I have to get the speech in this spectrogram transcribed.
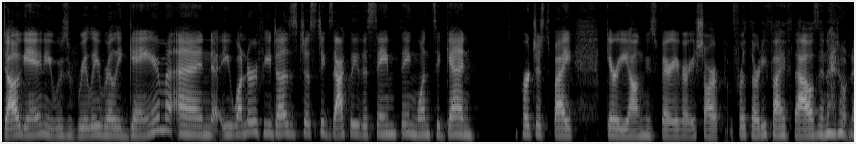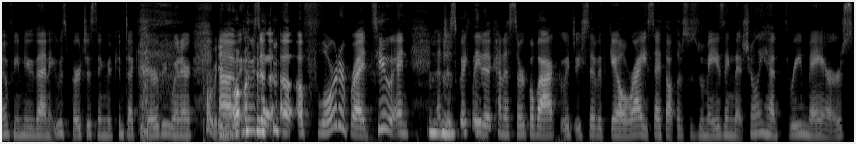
dug in. He was really, really game. And you wonder if he does just exactly the same thing once again purchased by Gary Young, who's very, very sharp for 35000 I don't know if he knew then. He was purchasing the Kentucky Derby winner, um, who's a, a, a, Florida bred too. And, mm-hmm. and just quickly to kind of circle back, which you said with Gail Rice, I thought this was amazing that she only had three mares.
